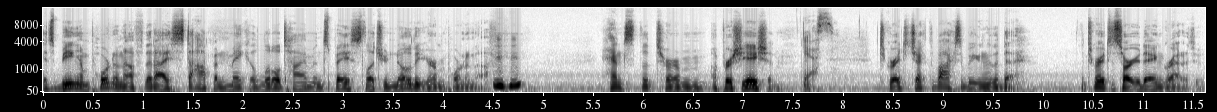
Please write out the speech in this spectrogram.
it's being important enough that I stop and make a little time and space to let you know that you're important enough. Mm-hmm. Hence the term appreciation. Yes. It's great to check the box at the beginning of the day. It's great to start your day in gratitude.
